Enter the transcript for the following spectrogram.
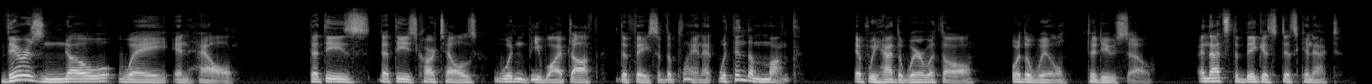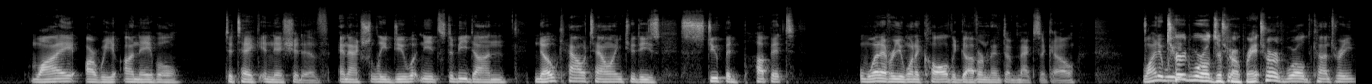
There is no way in hell that these that these cartels wouldn't be wiped off the face of the planet within the month if we had the wherewithal or the will to do so. And that's the biggest disconnect. Why are we unable to take initiative and actually do what needs to be done? No kowtowing to these stupid puppet, whatever you want to call the government of Mexico. Why do we turd world's appropriate? Turd world country.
